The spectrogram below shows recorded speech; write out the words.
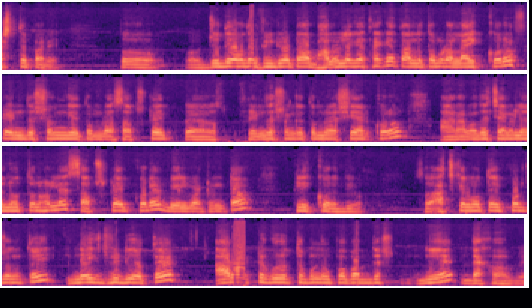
আসতে পারে। তো যদি আমাদের ভিডিওটা ভালো লেগে থাকে, তাহলে তোমরা লাইক করো ফ্রেন্ডদের সঙ্গে তোমরা সাবস্ক্রাইব ফ্রেন্ডদের সঙ্গে তোমরা শেয়ার করো, আর আমাদের চ্যানেলে নতুন হলে সাবস্ক্রাইব করে বেল বাটনটা ক্লিক করে দিও। তো আজকের মতো এই পর্যন্তই। নেক্সট ভিডিওতে আরও একটা গুরুত্বপূর্ণ উপপাদ্য নিয়ে দেখা হবে।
